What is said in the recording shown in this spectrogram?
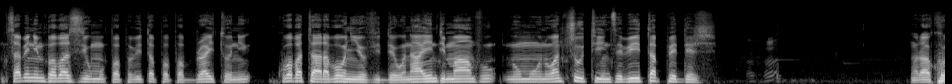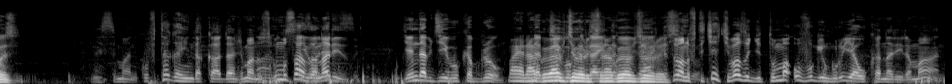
Nsabe n'imbabazi umupapa bita papa brighton kuba batarabonye iyo video nta yindi mpamvu ni umuntu wanshutinze bita pedeje murakoze. Ufite agahinda ka danje umusaza narize. Genda byibuka bro. Ntabwo Ndabyibuka biba byoroshye, ntabwo biba byoroshye. ese ufite ikihe kibazo gituma uvuga inkuru yawe ukanarira mani.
